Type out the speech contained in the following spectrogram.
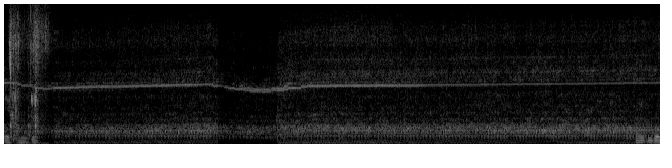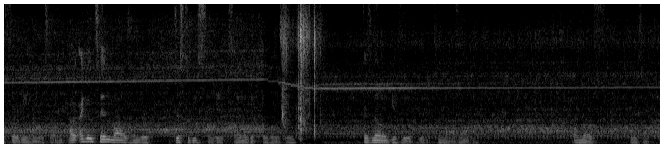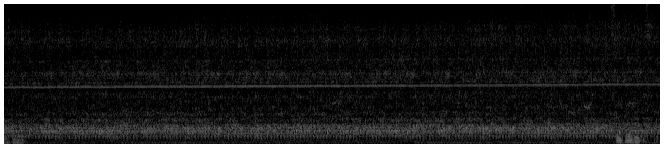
if needed. I can go 30 on this one. I, I go 10 miles under just to be safe so I don't get pulled over. Because no one gives you if you're 10 miles under. Or most police officers. Sometimes I just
